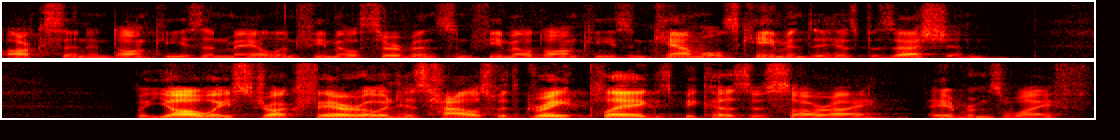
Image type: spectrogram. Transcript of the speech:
oxen and donkeys and male and female servants and female donkeys and camels came into his possession. But Yahweh struck Pharaoh and his house with great plagues because of Sarai, Abram's wife.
